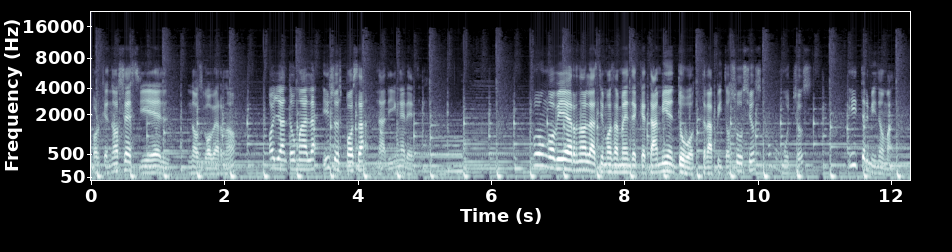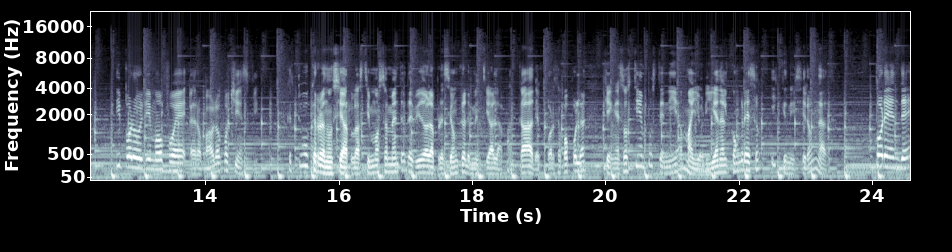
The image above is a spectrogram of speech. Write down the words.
porque no sé si él nos gobernó, Ollanta Humala y su esposa Nadine Heredia. Fue un gobierno, lastimosamente, que también tuvo trapitos sucios, como muchos, y terminó mal. Y por último fue Pedro Pablo Kuczynski, que tuvo que renunciar lastimosamente debido a la presión que le metía la bancada de Fuerza Popular, que en esos tiempos tenía mayoría en el Congreso y que no hicieron nada. Por ende,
